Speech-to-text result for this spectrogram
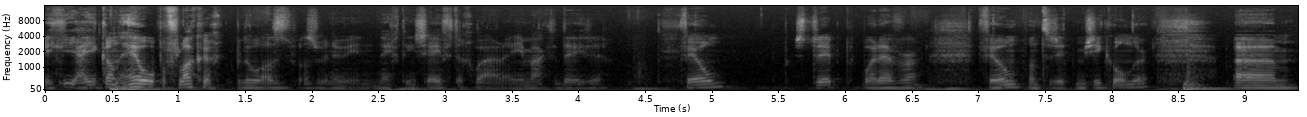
Ik, ja, je kan heel oppervlakkig. Ik bedoel, als, als we nu in 1970 waren en je maakte deze film, strip, whatever, film, want er zit muziek onder. Um,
